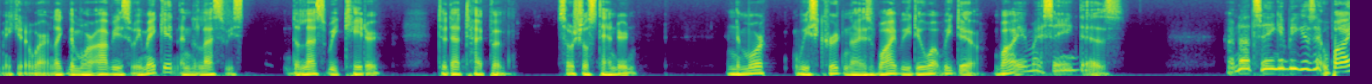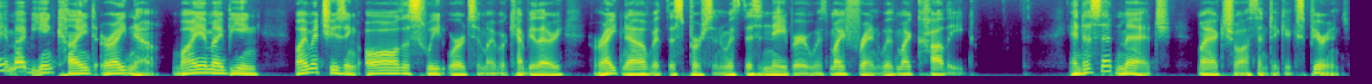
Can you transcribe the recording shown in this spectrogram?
make it aware. Like the more obvious we make it, and the less we, the less we cater to that type of social standard, and the more we scrutinize why we do what we do. Why am I saying this? I'm not saying it because why am I being kind right now? Why am I being why am I choosing all the sweet words in my vocabulary right now with this person, with this neighbor, with my friend, with my colleague? And does that match my actual authentic experience?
